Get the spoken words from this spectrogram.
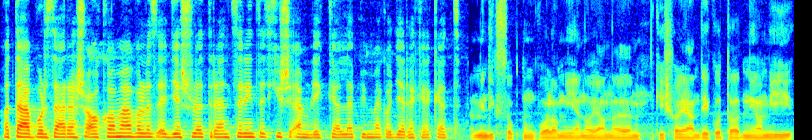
A táborzárás alkalmával az Egyesület rendszerint egy kis emlékkel lepi meg a gyerekeket. Mindig szoktunk valamilyen olyan kis ajándékot adni, ami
